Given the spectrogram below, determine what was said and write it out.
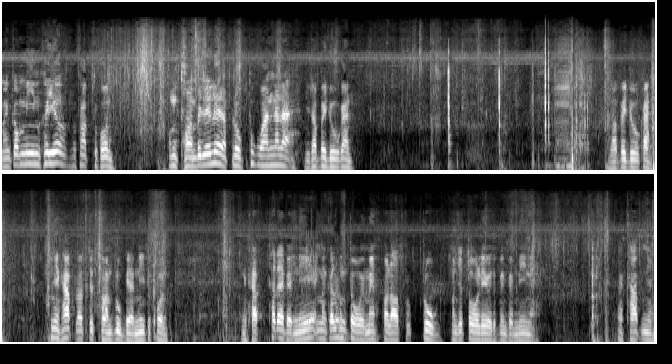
มันก็มีมันก็เยอะนะครับทุกคนผมถอนไปเรื่อยๆปลูกทุกวันนั่นแหละเดี๋ยวเราไปดูกัน เราไปดูกันนี่ครับ เราจะถอนปลูกแบบนี้ทุกคน นะครับ ถ้าได้แบบนี้มันก็เริ่มโตไหมพอเราปลูกมันจะโตเร็วจะเป็นแบบนี้เนี่ยนะครับนี่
